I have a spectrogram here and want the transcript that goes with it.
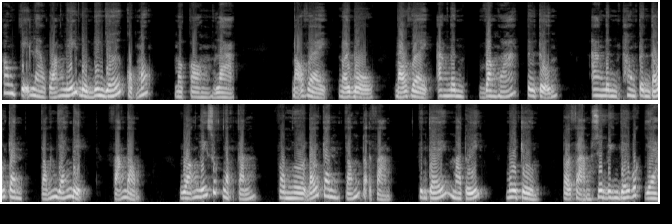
không chỉ là quản lý đường biên giới cột mốc mà còn là bảo vệ nội bộ, bảo vệ an ninh văn hóa, tư tưởng, an ninh thông tin đấu tranh chống gián điệp, phản động, quản lý xuất nhập cảnh, phòng ngừa đấu tranh chống tội phạm, kinh tế, ma túy, môi trường, tội phạm xuyên biên giới quốc gia.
